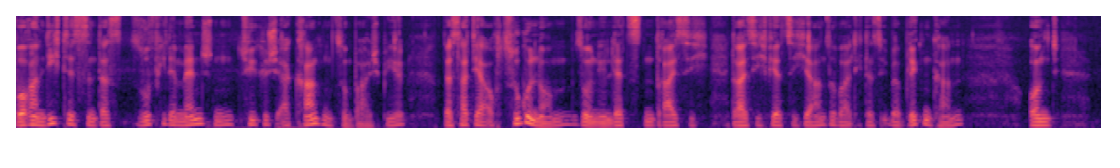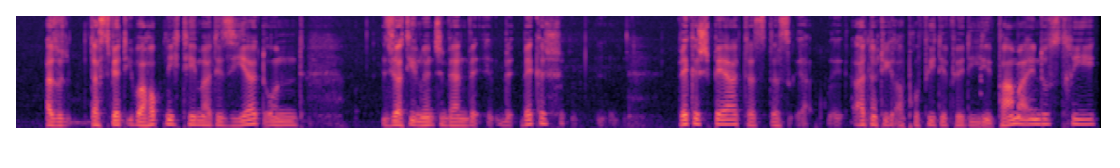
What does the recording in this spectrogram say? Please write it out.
woran liegt es denn, dass so viele Menschen psychisch erkranken zum Beispiel. Das hat ja auch zugenommen, so in den letzten 30, 30 40 Jahren, soweit ich das überblicken kann. Und also das wird überhaupt nicht thematisiert und wie gesagt, die Menschen werden weggesch weggesperrt. Das, das hat natürlich auch Profite für die Pharmaindustrie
